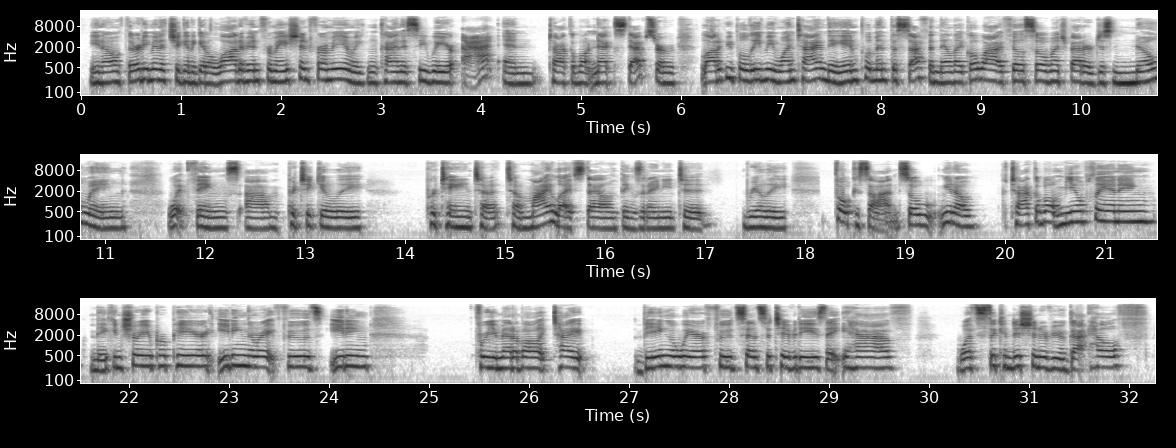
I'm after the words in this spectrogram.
you know, 30 minutes, you're going to get a lot of information from me and we can kind of see where you're at and talk about next steps. Or a lot of people leave me one time, they implement the stuff and they're like, oh, wow, I feel so much better just knowing what things um, particularly pertain to, to my lifestyle and things that I need to really focus on. So, you know, talk about meal planning, making sure you're prepared, eating the right foods, eating for your metabolic type, being aware of food sensitivities that you have, what's the condition of your gut health,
